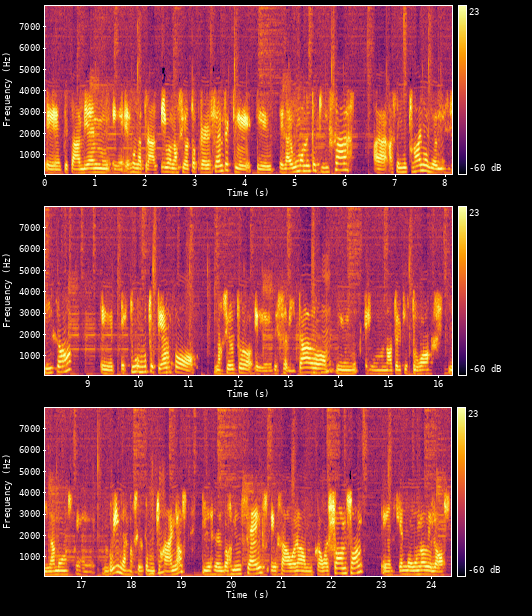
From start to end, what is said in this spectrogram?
eh, que también eh, es un atractivo, ¿no es cierto?, para la gente que, que en algún momento quizás, a- hace muchos años lo visitó, eh, estuvo mucho tiempo, ¿no es cierto?, eh, deshabitado, mm, es un hotel que estuvo, digamos, eh, en ruinas, ¿no es cierto?, muchos años, y desde el 2006 es ahora un Howard Johnson, eh, siendo uno de los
